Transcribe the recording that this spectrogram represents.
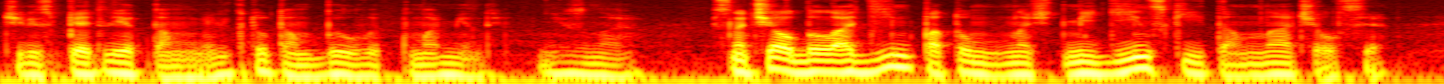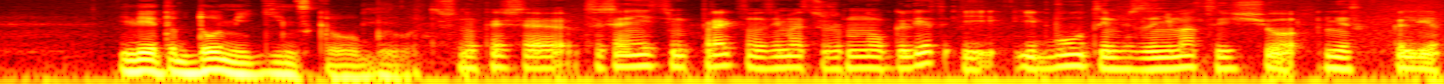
через пять лет там, или кто там был в этот момент, не знаю. Сначала был один, потом, значит, Мединский там начался. Или это до Мединского было? Слушай, ну, конечно, то есть они этим проектом занимаются уже много лет и, и будут им заниматься еще несколько лет.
